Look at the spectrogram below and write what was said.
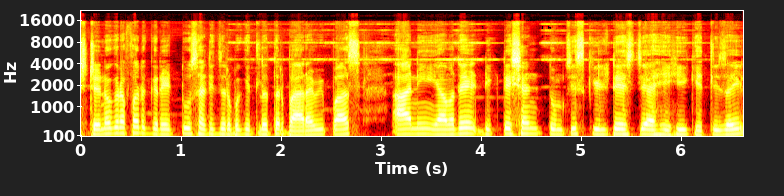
स्टेनोग्राफर ग्रेड टूसाठी जर बघितलं तर बारावी पास आणि यामध्ये डिक्टेशन तुमची स्किल टेस्ट जी आहे ही घेतली जाईल.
